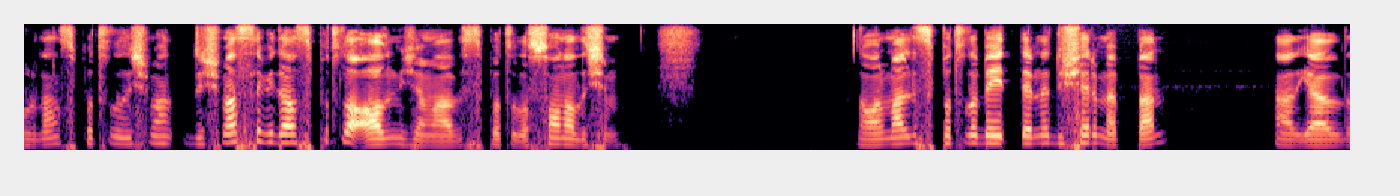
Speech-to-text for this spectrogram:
Buradan spatula düşmez, düşmezse bir daha spatula almayacağım abi spatula. Son alışım. Normalde spatula baitlerine düşerim hep ben. Ha geldi.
